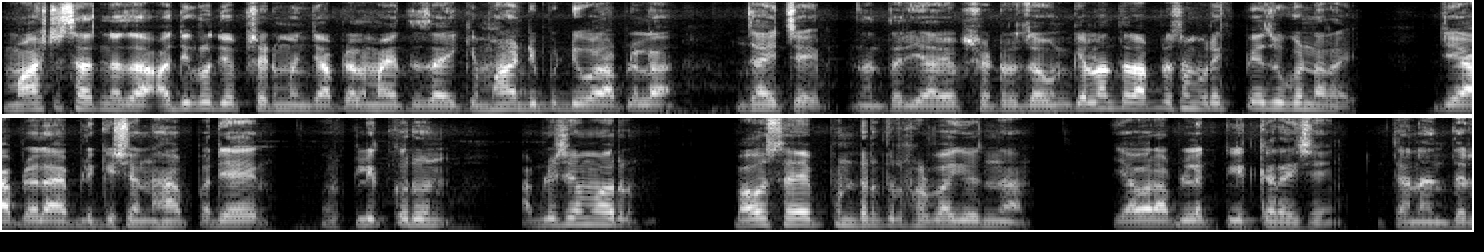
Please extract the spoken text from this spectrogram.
मास्टर साधण्याचा अधिकृत वेबसाईट म्हणजे आपल्याला माहितीच आहे की महा डी पी टीवर आपल्याला जायचं आहे. नंतर या वेबसाईटवर जाऊन गेल्यानंतर आपल्यासमोर एक पेज उघडणार आहे जे आपल्याला ॲप्लिकेशन हा पर्यायवर क्लिक करून आपल्यासमोर भाऊसाहेब पुंडरकर फळबाग योजना यावर आपल्याला क्लिक करायचं आहे त्यानंतर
